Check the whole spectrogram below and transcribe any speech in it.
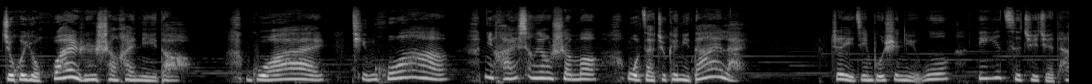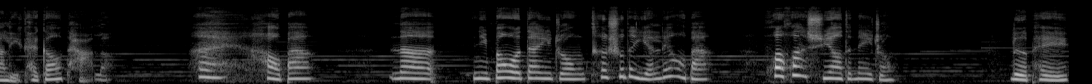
就会有坏人伤害你的，乖，听话。你还想要什么？我再去给你带来。这已经不是女巫第一次拒绝他离开高塔了。哎，好吧，那你帮我带一种特殊的颜料吧，画画需要的那种。乐佩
